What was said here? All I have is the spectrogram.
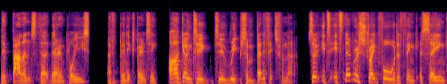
the balance that their employees have been experiencing are going to to reap some benefits from that. So it's it's never as straightforward a thing as saying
